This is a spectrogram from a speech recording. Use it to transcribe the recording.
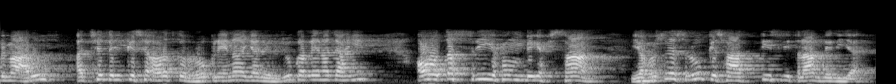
بمعروف، اچھے طریقے سے عورت کو روک لینا یعنی رجوع کر لینا چاہیے۔ اور تصریح بحسان یا حسن سلوک کے ساتھ تیسری طلاق دے دی جائے۔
